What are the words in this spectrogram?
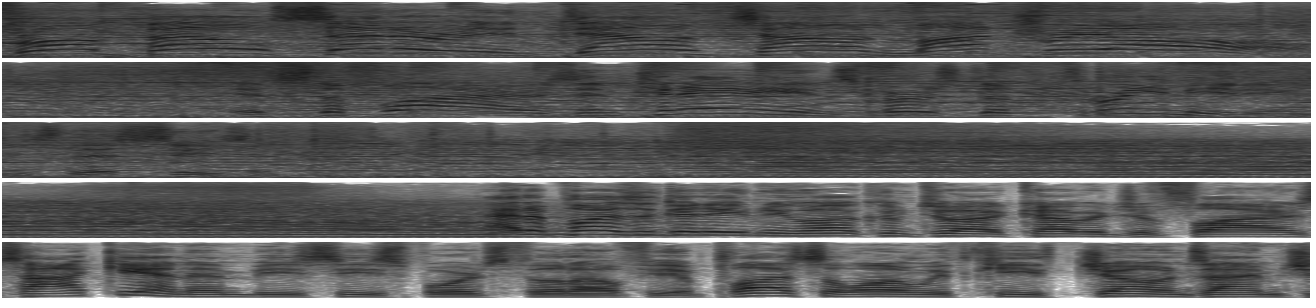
From Bell Center in downtown Montreal, it's the Flyers and Canadiens' first of three meetings this season. And a pleasant good evening. Welcome to our coverage of Flyers hockey on NBC Sports Philadelphia Plus. Along with Keith Jones, I'm Jim.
